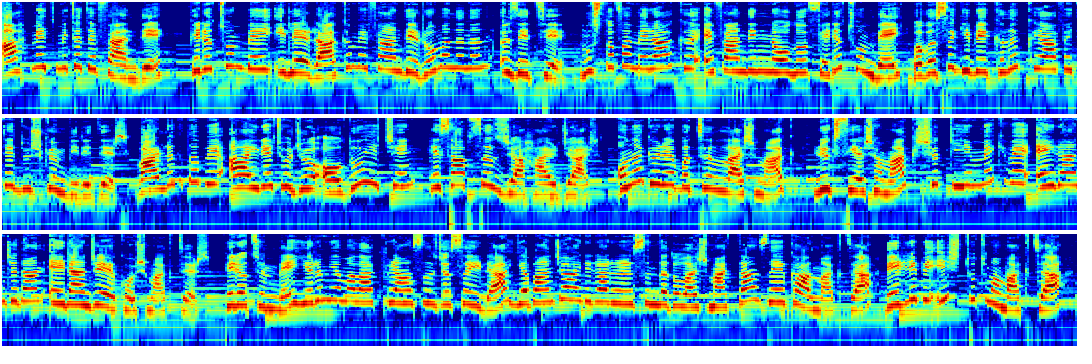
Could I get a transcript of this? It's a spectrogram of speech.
Ahmet Mithat Efendi, Feratun Bey ile Rakım Efendi romanının özeti. Mustafa Merakı Efendi'nin oğlu Feratun Bey, babası gibi kılık kıyafete düşkün biridir. Varlıklı bir aile çocuğu olduğu için hesapsızca harcar. Ona göre batılılaşmak, lüks yaşamak, şık giyinmek ve eğlenceden eğlenceye koşmaktır. Feratun Bey yarım yamalak Fransızcasıyla yabancı aileler arasında dolaşmaktan zevk almakta, belli bir iş tutmamakta,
